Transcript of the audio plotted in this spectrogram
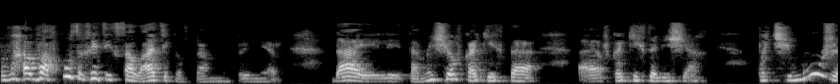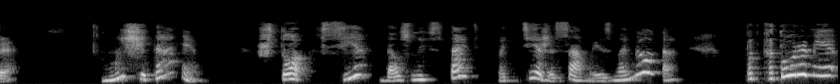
во, во вкусах этих салатиков, там, например, да, или там еще в каких-то, э, в каких-то вещах. Почему же мы считаем, что все должны встать под те же самые знамена, под которыми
